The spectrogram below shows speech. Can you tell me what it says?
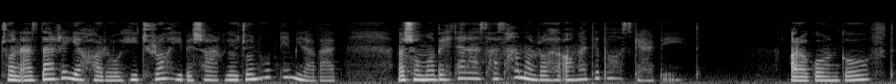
چون از دره هارو هیچ راهی به شرق یا جنوب نمی رود و شما بهتر است از همان راه آمده باز گردید. آراگورن گفت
